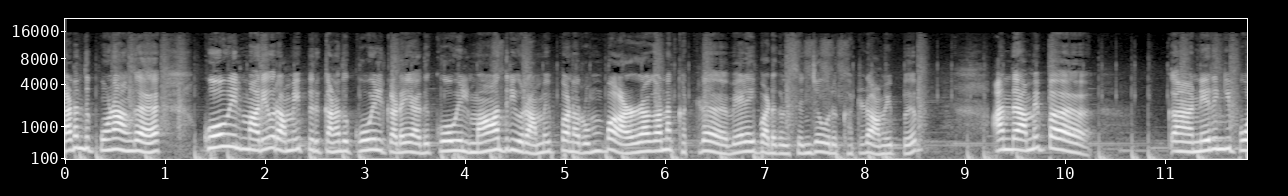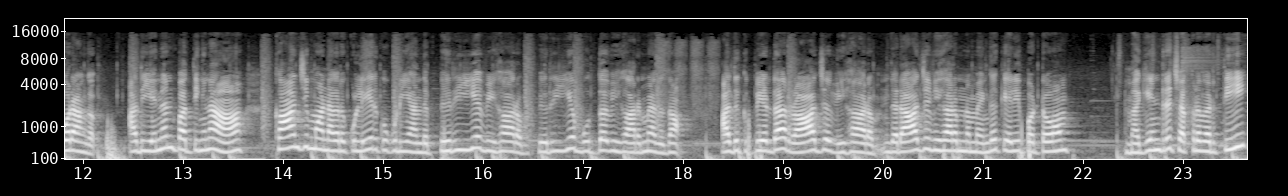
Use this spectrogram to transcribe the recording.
நடந்து போனால் அங்கே கோவில் மாதிரி ஒரு அமைப்பு இருக்கு. ஆனால் அது கோவில் கிடையாது. கோவில் மாதிரி ஒரு அமைப்பான ரொம்ப அழகான கட்டிட வேலைப்பாடுகள் செஞ்ச ஒரு கட்டிட அமைப்பு. அந்த அமைப்பை நெருங்கி போகிறாங்க அது என்னன்னு பார்த்தீங்கன்னா காஞ்சி மாநகருக்குள்ளேயே இருக்கக்கூடிய அந்த பெரிய விகாரம் பெரிய புத்த விகாரமே அதுதான். அதுக்கு பேர் தான் ராஜ விகாரம். இந்த ராஜ விகாரம் நம்ம எங்கே கேள்விப்பட்டோம்? மகேந்திர சக்கரவர்த்தி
